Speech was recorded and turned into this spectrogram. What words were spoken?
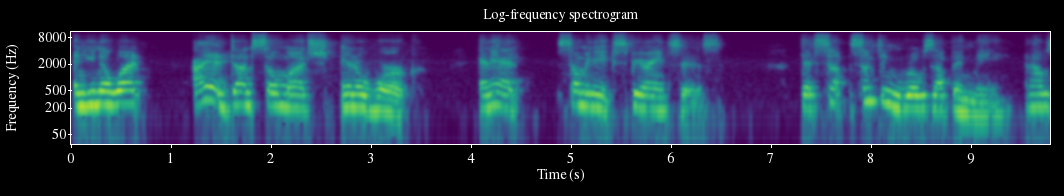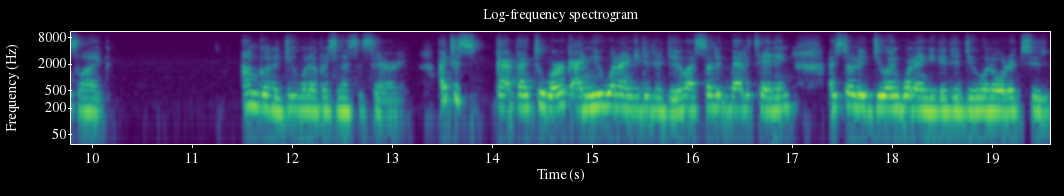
And you know what? I had done so much inner work and had so many experiences that so- something rose up in me. And I was like, I'm going to do whatever's necessary. I just got back to work. I knew what I needed to do. I started meditating. I started doing what I needed to do in order to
